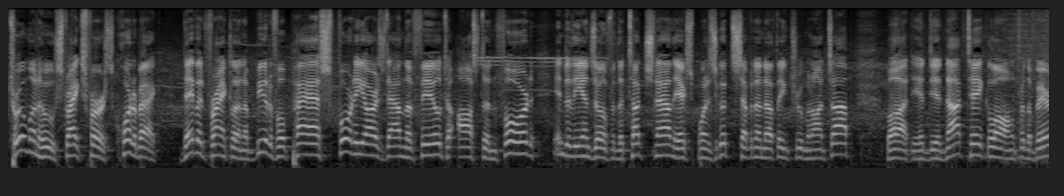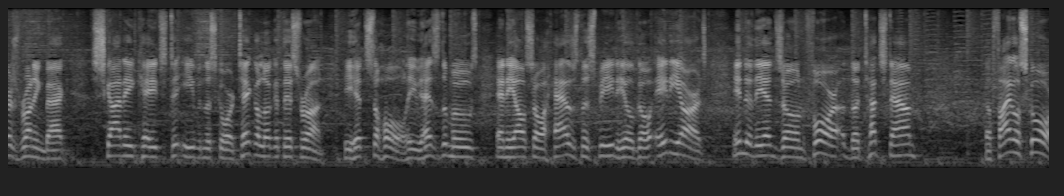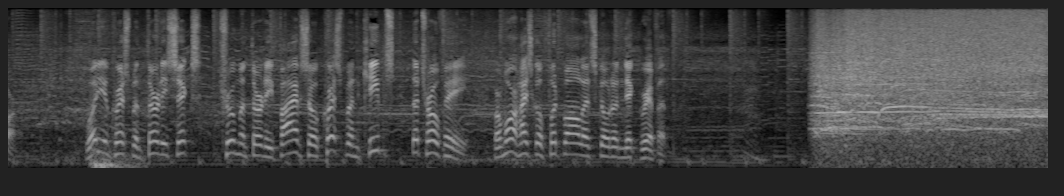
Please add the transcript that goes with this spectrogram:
Truman who strikes first. Quarterback David Franklin, a beautiful pass 40 yards down the field to Austin Ford into the end zone for the touchdown. The extra point is good, 7 to nothing. Truman on top. But it did not take long for the Bears running back, Scotty Cates, to even the score. Take a look at this run. He hits the hole, he has the moves, and he also has the speed. He'll go 80 yards into the end zone for the touchdown. The final score William Chrisman 36, Truman 35. So Chrisman keeps the trophy. For more high school football, let's go to Nick Griffith.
